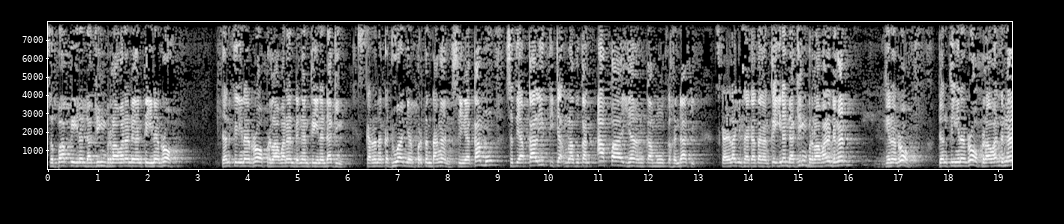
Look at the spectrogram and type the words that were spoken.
Sebab keinginan daging berlawanan dengan keinginan roh dan keinginan roh berlawanan dengan keinginan daging karena keduanya bertentangan sehingga kamu setiap kali tidak melakukan apa yang kamu kehendaki. Sekali lagi saya katakan keinginan daging berlawanan dengan keinginan roh dan keinginan roh berlawan dengan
